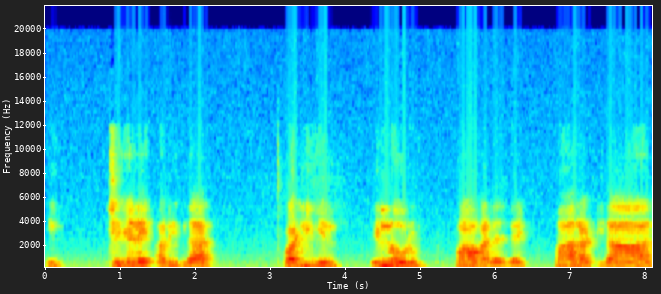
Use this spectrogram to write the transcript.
இச்செயலை அறிந்தார். பள்ளியில் எல்லோரும் பாவலனை பாராட்டினார்.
